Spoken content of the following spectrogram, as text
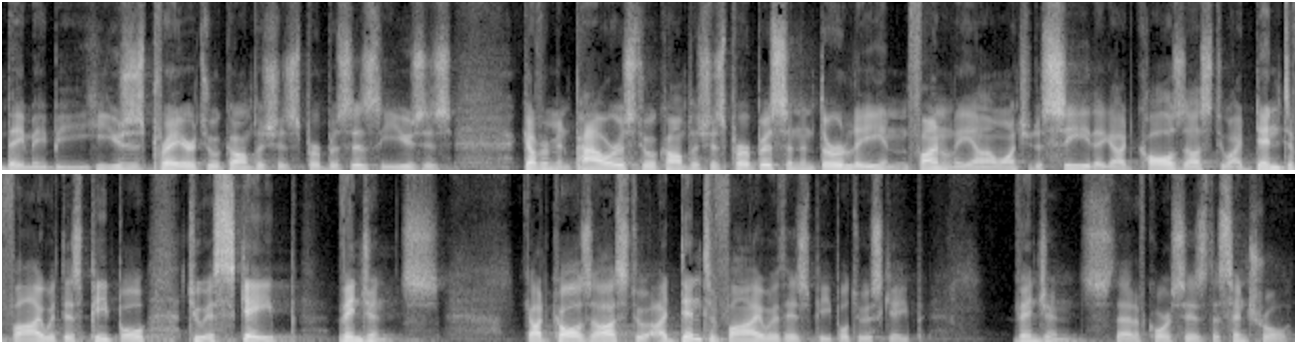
they may be. He uses prayer to accomplish his purposes, he uses government powers to accomplish his purpose. And then, thirdly and finally, I want you to see that God calls us to identify with this people to escape vengeance. God calls us to identify with his people to escape vengeance. That, of course, is the central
